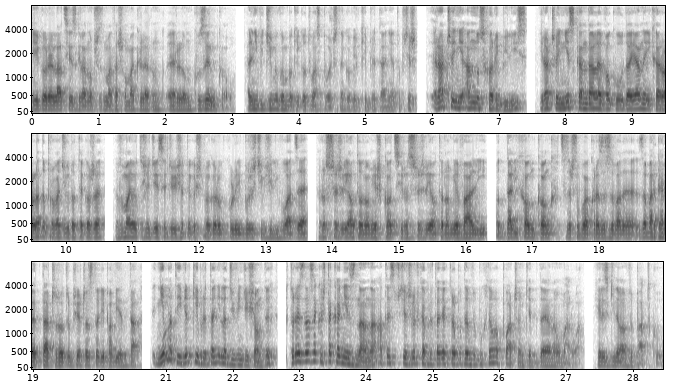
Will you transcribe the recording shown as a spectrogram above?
jego relację zgraną przez Mataszą McErlon kuzynką, ale nie widzimy głębokiego tła społecznego Wielkiej Brytanii. To przecież raczej nie Annus Horribilis i raczej nie skandale wokół Diany i Karola doprowadziły do tego, że w maju 1997 roku lejburzyści wzięli władzę, rozszerzyli autonomię Szkocji, rozszerzyli autonomię Walii, oddali Hongkong, co zresztą było akurat zdecydowane za Margaret Thatcher, o czym się często nie pamięta. Nie ma tej Wielkiej Brytanii lat 90., która jest dla nas jakaś taka nieznana, a to jest przecież Wielka Brytania, która potem wybuchnęła płaczem, kiedy Diana umarła, kiedy zginęła w wypadku.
